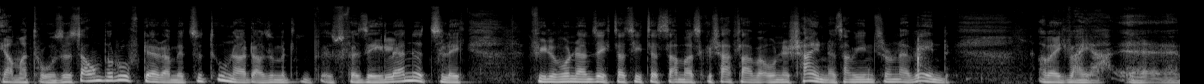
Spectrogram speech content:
Ja, Matrose ist auch ein Beruf, der damit zu tun hat. Also mit, ist für Segler nützlich. Viele wundern sich, dass ich das damals geschafft habe ohne Schein. Das habe ich Ihnen schon erwähnt. Aber ich war ja, äh,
